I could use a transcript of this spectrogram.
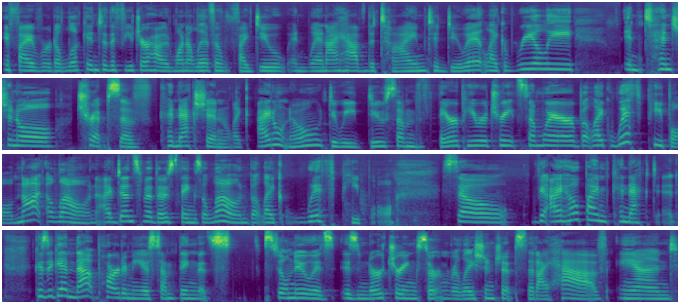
if I were to look into the future, how I'd want to live if I do and when I have the time to do it, like really intentional trips of connection. Like, I don't know, do we do some therapy retreat somewhere, but like with people, not alone? I've done some of those things alone, but like with people. So I hope I'm connected. Because again, that part of me is something that's still new is is nurturing certain relationships that I have and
